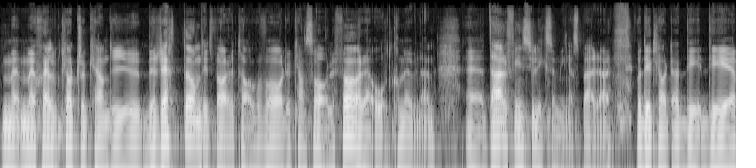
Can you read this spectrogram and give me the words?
Men, men, självklart så kan du ju berätta om ditt företag och vad du kan saluföra åt kommunen. Eh, där finns ju liksom inga spärrar. Och det är klart att det, det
